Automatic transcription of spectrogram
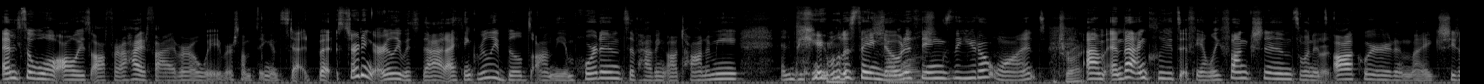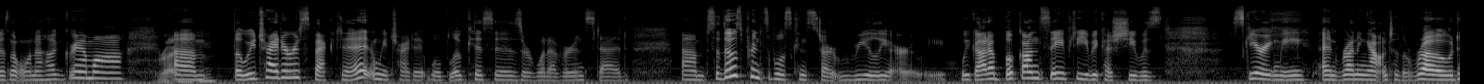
And so we'll always offer a high five or a wave or something instead. But starting early with that, I think really builds on the importance of having autonomy and being able to say So no to things that you don't want. That's right. Um, and that includes at family functions when it's Right. awkward and like she doesn't want to hug grandma. Right. Um, Mm-hmm. But we try to respect it and we try to, we'll blow kisses or whatever instead. Um, so those principles can start really early. We got a book on safety because she was scaring me and running out into the road,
